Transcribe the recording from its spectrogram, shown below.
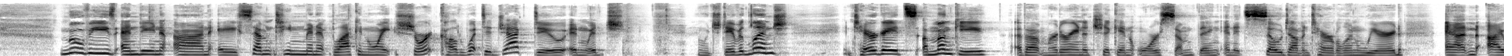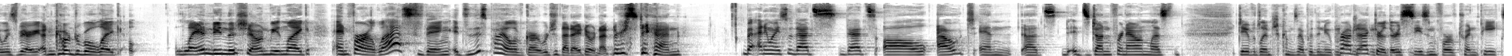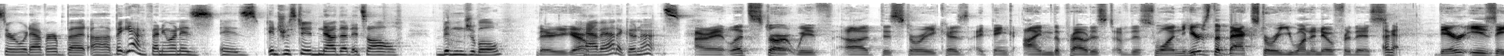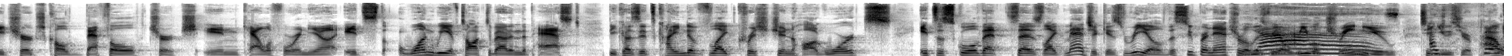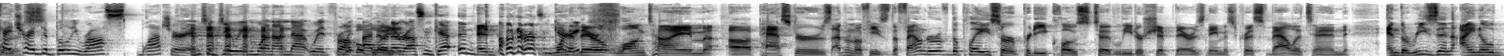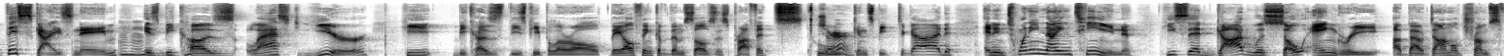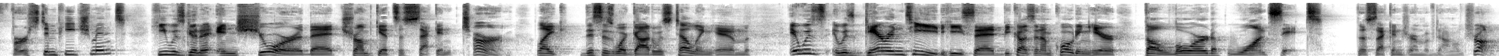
movies, ending on a 17 minute black and white short called "What Did Jack Do," in which in which David Lynch interrogates a monkey about murdering a chicken or something, and it's so dumb and terrible and weird. And I was very uncomfortable, like landing the show and being like, and for our last thing, it's this pile of garbage that I don't understand. But anyway, so that's that's all out, and uh, it's it's done for now, unless David Lynch comes up with a new project or there's season four of Twin Peaks or whatever. But uh, but yeah, if anyone is is interested now that it's all bingeable, There you go. have at it, go nuts. All right, let's start with uh, this story because I think I'm the proudest of this one. Here's the backstory you want to know for this. Okay. There is a church called Bethel Church in California. It's one we have talked about in the past because it's kind of like Christian Hogwarts. It's a school that says like magic is real, the supernatural is real. We will train you to I use your powers. I think I tried to bully Ross Watcher into doing one on that with, with on Probably. Ona Ross and, Ca- and, and Ona Ross and one Carrie. of their longtime uh, pastors, I don't know if he's the founder of the place or pretty close to leadership there. His name is Kris Vallotton. And the reason I know this guy's name Mm-hmm. is because last year he because these people are all they all think of themselves as prophets who Sure. can speak to God. And in 2019, he said God was so angry about Donald Trump's first impeachment, he was going to ensure that Trump gets a second term. Like this is what God was telling him. It was it was guaranteed, he said, because and I'm quoting here, the Lord wants it. The second term of Donald Trump.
